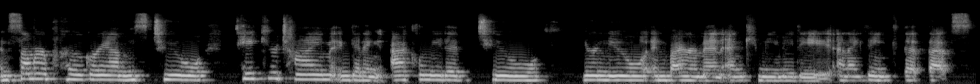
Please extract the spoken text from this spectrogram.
and summer programs to take your time in getting acclimated to your new environment and community. And I think that that's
